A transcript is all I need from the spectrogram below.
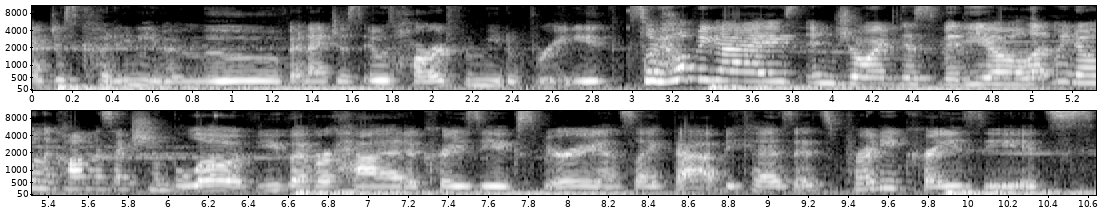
I just couldn't even move and I just, it was hard for me to breathe. So I hope you guys enjoyed this video. Let me know in the comment section below if you've ever had a crazy experience like that because it's pretty crazy. It's,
